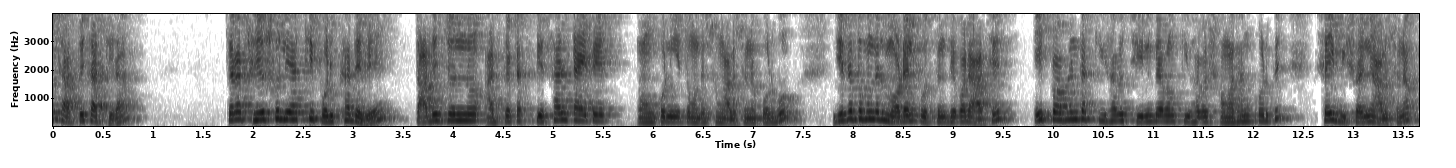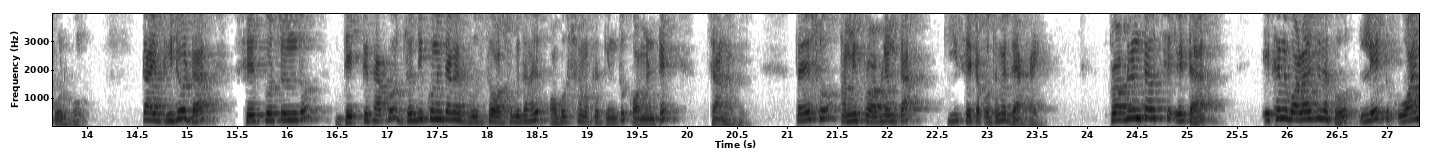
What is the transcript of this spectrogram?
ছাত্রছাত্রীরা, যারা ফিরসলিয়ার্থী পরীক্ষা দেবে, তাদের জন্য আজকে একটা স্পেশাল টাইপের অঙ্ক নিয়ে তোমাদের সঙ্গে আলোচনা করব, যেটা তোমাদের মডেল কোশ্চেন পেপারে আছে। এই প্রবলেমটা কীভাবে চিনবে এবং কীভাবে সমাধান করবে, সেই বিষয় নিয়ে আলোচনা করব। তাই ভিডিওটা শেষ পর্যন্ত দেখতে থাকো। যদি কোনো জায়গায় বুঝতে অসুবিধা হয়, অবশ্যই আমাকে কিন্তু কমেন্টে জানাবে। তাই এসো, আমি প্রবলেমটা কি সেটা প্রথমে দেখাই। প্রবলেমটা হচ্ছে এটা। এখানে বলা হয়েছে দেখো let y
